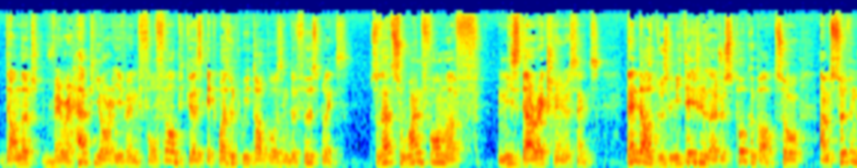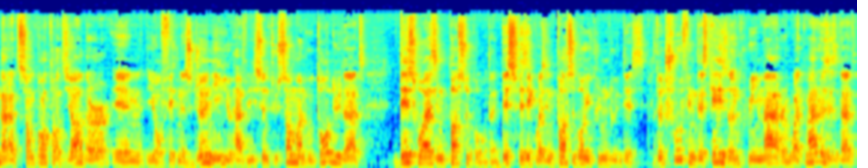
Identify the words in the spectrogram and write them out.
they're not very happy or even fulfilled because it wasn't really their goals in the first place. So that's one form of misdirection in a sense. Then there are those limitations I just spoke about. So I'm certain that at some point or the other in your fitness journey, you have listened to someone who told you that this was impossible, that this physique was impossible, you couldn't do this. The truth in this case doesn't really matter. What matters is that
